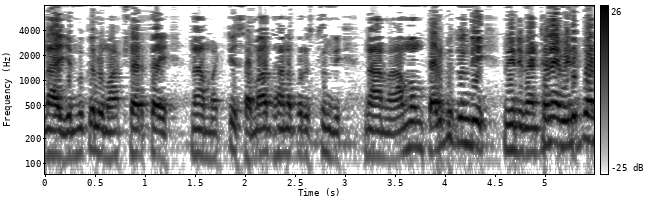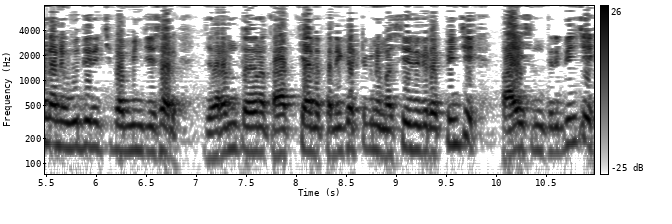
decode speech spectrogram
నా ఎముకలు మాట్లాడతాయి. నా మట్టి సమాధానపరుస్తుంది. నా నామం పలుకుతుంది. మీరు వెంటనే వెళ్ళిపోండి అని ఊదినిచ్చి పంపించేశారు. జ్వరంతో ఉన్న తాత్యాన్ని పనికట్టుకుని మసీదుకు రప్పించి పాయసం తినిపించి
